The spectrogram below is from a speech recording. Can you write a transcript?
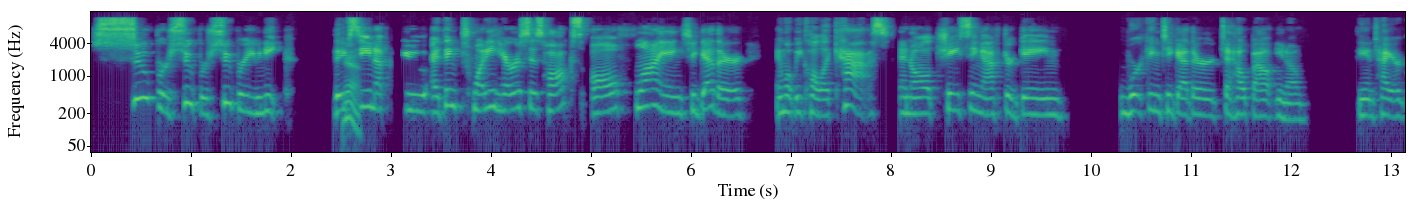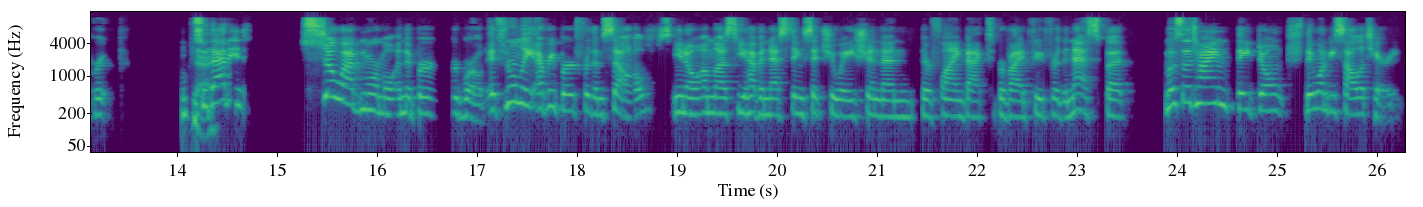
super super super unique they've yeah. seen up to i think 20 harris's hawks all flying together in what we call a cast and all chasing after game working together to help out you know the entire group okay. so that is so abnormal in the bird world. It's normally every bird for themselves, you know, unless you have a nesting situation, then they're flying back to provide food for the nest. But most of the time, they don't, they want to be solitary.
